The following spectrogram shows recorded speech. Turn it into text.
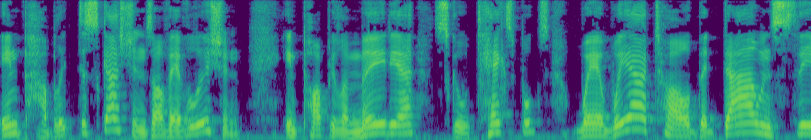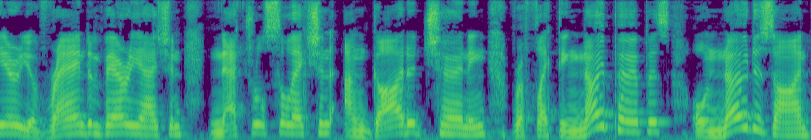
in public discussions of evolution, in popular media, school textbooks, where we are told that Darwin's theory of random variation, natural selection, unguided churning, reflecting no purpose or no design,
